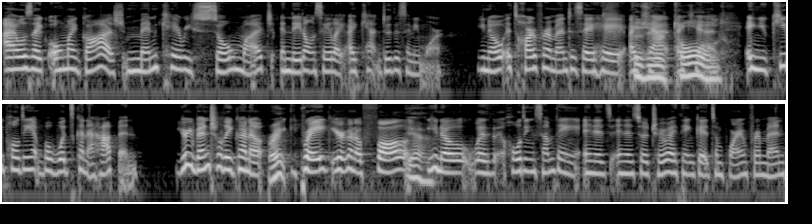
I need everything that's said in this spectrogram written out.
I was like, oh my gosh, men carry so much and they don't say, like, I can't do this anymore. You know, it's hard for a man to say, hey, I can't, I can't. And you keep holding it, but what's going to happen? You're eventually gonna Break. break you're gonna fall Yeah. you know with holding something and it's and it's so true i think it's important for men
